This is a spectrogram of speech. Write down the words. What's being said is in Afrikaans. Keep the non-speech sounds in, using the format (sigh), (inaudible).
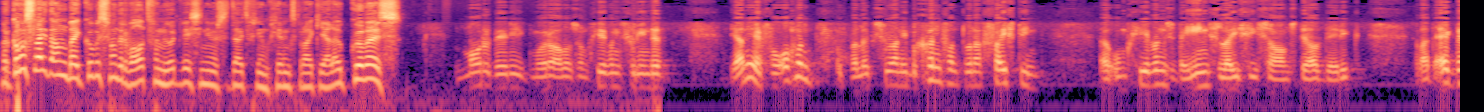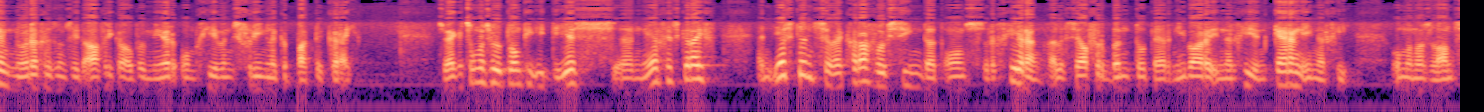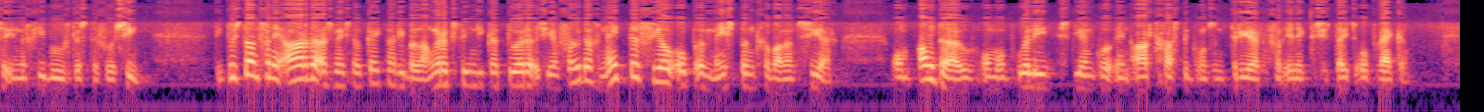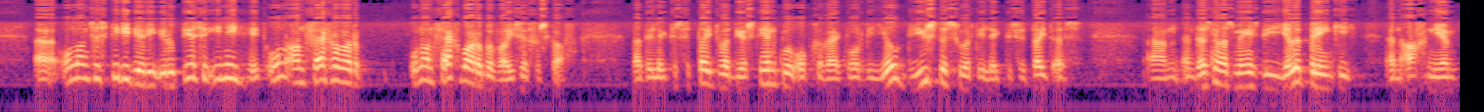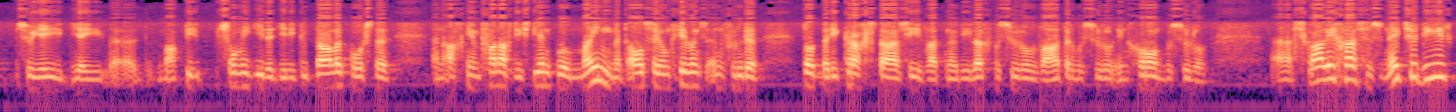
Maar kom ons sluit aan by Kobus van der Walt van Noordwes Universiteit vir die Omgewingspraatjie. Hallo Kobus. Môre Derrick, môre al ons omgewingsvriende. Ja nee, vanoggend wil ek so aan die begin van 2015 'n omgewingswenslysie saamstel, Derrick, wat ek dink nodig is om Suid-Afrika op 'n meer omgewingsvriendelike pad te kry. So ek het sommer so 'n klompie idees uh, neergeskryf. En eerstens sou ek graag wou sien dat ons regering hulle self verbind tot hernubare energie en kernenergie om in ons land se energiebehoeftes te voorsien. Die toestand van die aarde as mens nou kyk na die belangrikste indikatore is eenvoudig net te veel op 'n mespunt gebalanseer om aan te hou om op olie, steenkool en aardgas te konsentreer vir elektrisiteitsopwekking. Uh onlangs 'n studie deur die Europese Unie het onaanvegbare onaanvegbare bewyse verskaf dat elektrisiteit wat deur steenkool opgewek word die heel duurste soort elektrisiteit is. Um en dis nou as mens die hele prentjie in ag neem so jy jy uh, maak die sommetjie dat jy die totale koste in ag neem vanaf die steenkoolmyn met al sy omgewingsinvloede tot by die kragstasie wat nou die lug besoedel, water besoedel en grond besoedel. Uh skaliegas is net so duur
